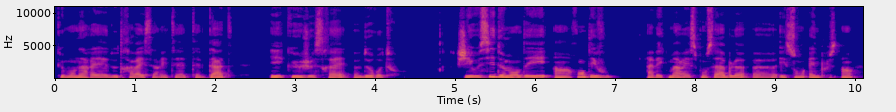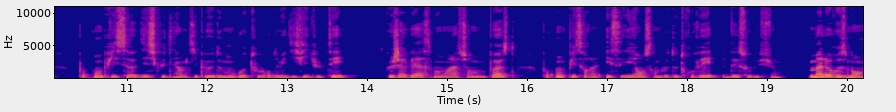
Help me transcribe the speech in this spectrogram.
que mon arrêt de travail s'arrêtait à telle date et que je serai euh, de retour. J'ai aussi demandé un rendez-vous avec ma responsable euh, et son N plus 1 pour qu'on puisse euh, discuter un petit peu de mon retour, de mes difficultés que j'avais à ce moment-là sur mon poste, pour qu'on puisse essayer ensemble de trouver des solutions. Malheureusement,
